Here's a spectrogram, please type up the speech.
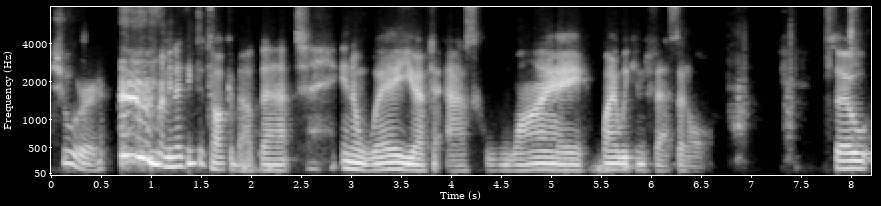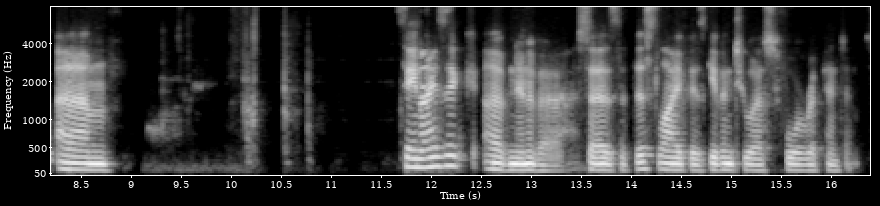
Sure. I mean, I think to talk about that in a way, you have to ask why why we confess at all. So, um, Saint Isaac of Nineveh says that this life is given to us for repentance.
